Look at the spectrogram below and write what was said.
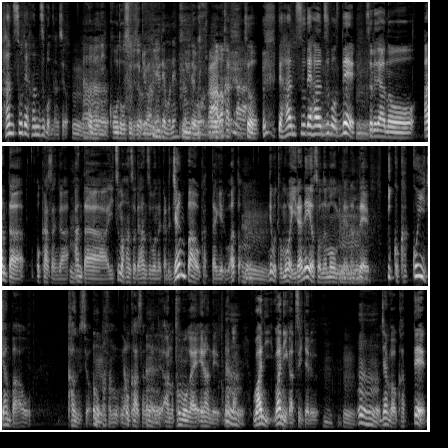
半袖半ズボンなんですよ。ん。主に行動するときは。冬でもね。冬でも。ああ、わかる。あ ーそう。で、半袖半ズボンで、それであの、あんた、お母さんが、あんた、いつも半袖半ズボンだから、ジャンパーを買ってあげるわ、と。ん。でも、友はいらねえよ、そんなもん、みたいなので、一個かっこいいジャンパーを買うんですよ。お母さんが。お母さんが、うんであの、友が選んで、なんかうん、ワニ、ワニがついてる。うん。うん。うんジャンパーを買って、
